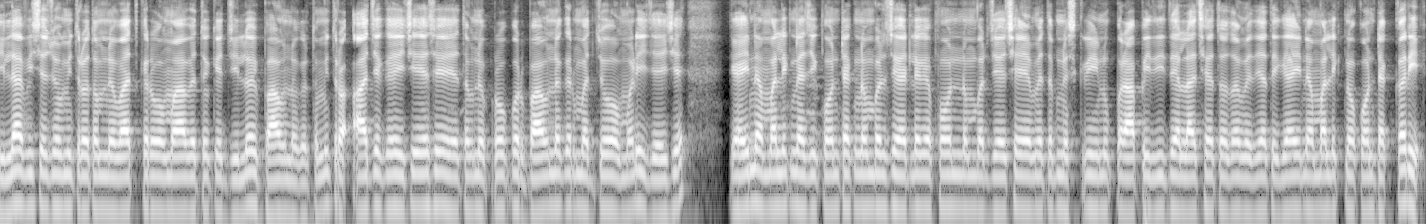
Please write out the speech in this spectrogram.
જિલ્લા વિશે જો મિત્રો તમને વાત કરવામાં આવે, તો કે જિલ્લો ભાવનગર. તો મિત્રો આ જે કહે છે એ તમને પ્રોપર ભાવનગરમાં જ જોવા મળી જાય છે. ગાયના માલિકના જે કોન્ટેક નંબર છે, એટલે કે ફોન નંબર જે છે, એ મેં તમને સ્ક્રીન ઉપર આપી દીધેલા છે, તો તમે ત્યાંથી ગાયના માલિકનો કોન્ટેક કરી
